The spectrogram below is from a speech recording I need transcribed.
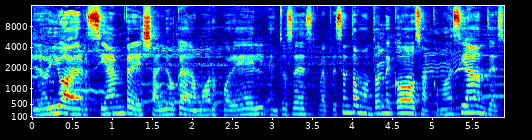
lo iba a ver siempre, ella loca de amor por él. Entonces representa un montón de cosas, como decía antes.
